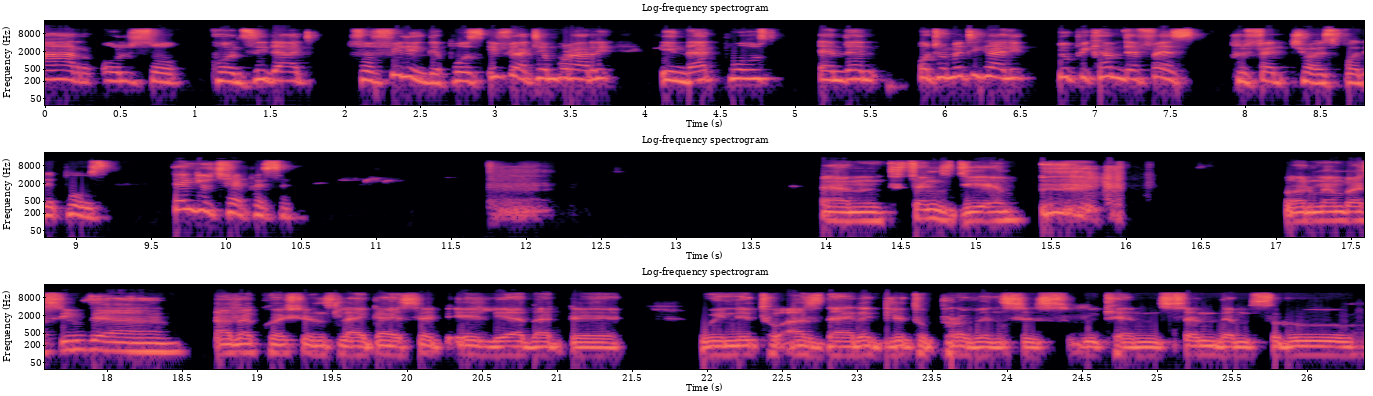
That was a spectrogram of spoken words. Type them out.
are also considered fulfilling the post. If you are temporary in that post, and then automatically you become the first preferred choice for the post. Thank you, Chairperson. Um, thanks, DM. Or members, if there are other questions, like I said earlier, that uh, we need to ask directly to provinces, we can send them through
